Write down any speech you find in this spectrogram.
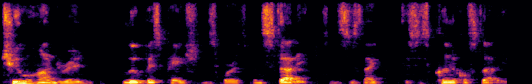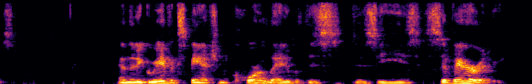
200 lupus patients where it's been studied. So this is like this is clinical studies, and the degree of expansion correlated with this disease severity.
